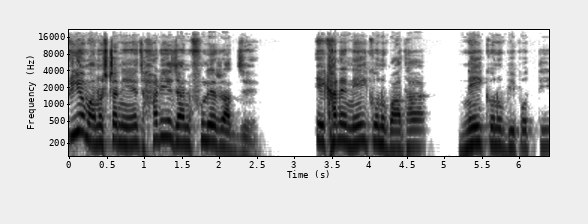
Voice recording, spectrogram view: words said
প্রিয় মানুষটা নিয়ে হারিয়ে যান ফুলের রাজ্যে। এখানে নেই কোনো বাধা, নেই কোনো বিপত্তি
